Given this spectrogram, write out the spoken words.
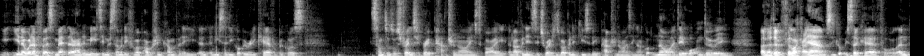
you know, when I first met there, I had a meeting with somebody from a publishing company, and, and he said you've got to be really careful because sometimes Australians are very patronised by, and I've been in situations where I've been accused of being patronising. I've got no idea what I'm doing, and I don't feel like I am. So you've got to be so careful. And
